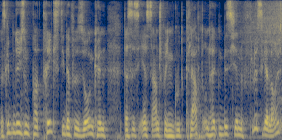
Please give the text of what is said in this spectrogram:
Es gibt natürlich so ein paar Tricks, die dafür sorgen können, dass das erste Ansprechen gut klappt und halt ein bisschen flüssiger läuft.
